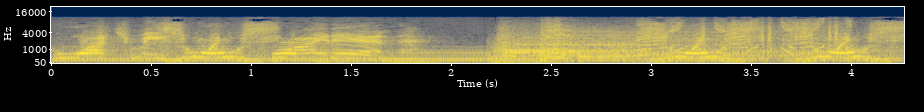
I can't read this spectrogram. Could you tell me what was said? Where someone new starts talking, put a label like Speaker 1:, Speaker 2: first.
Speaker 1: Watch me swing right in! Swing, swing,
